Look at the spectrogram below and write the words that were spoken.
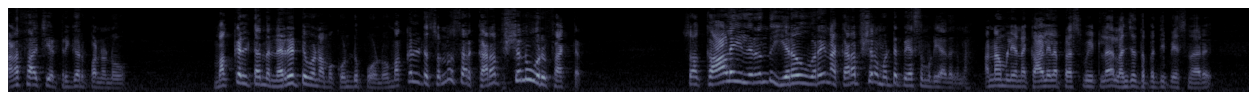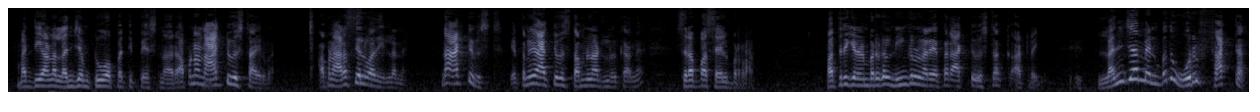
மனசாட்சியை ட்ரிகர் பண்ணணும். மக்கள்கிட்ட அந்த நெரட்டிவை நம்ம கொண்டு போகணும். மக்கள்கிட்ட சொன்னோம் சார் கரப்ஷனும் ஒரு ஃபேக்டர் ஸோ காலையிலிருந்து இரவு வரை நான் கரப்ஷனை மட்டும் பேச முடியாதுங்கண்ணா. அண்ணாமலை என்ன காலையில் ப்ரெஸ் மீட்டில் லஞ்சத்தை பற்றி பேசினார். மத்தியானம் லஞ்சம் டூவை பற்றி பேசினார். அப்போ நான் ஆக்டிவிஸ்ட் ஆயிடுவேன் அப்போ நான் அரசியல்வாதி இல்லைண்ணே. நான் ஆக்டிவிஸ்ட் எத்தனையோ ஆக்டிவிஸ்ட் தமிழ்நாட்டில் இருக்காங்க. சிறப்பாக செயல்படுறாங்க. பத்திரிகை நண்பர்கள் நீங்களும் நிறைய பேர் ஆக்டிவிஸ்டாக காட்டுறீங்க. லஞ்சம் என்பது ஒரு ஃபேக்டர்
